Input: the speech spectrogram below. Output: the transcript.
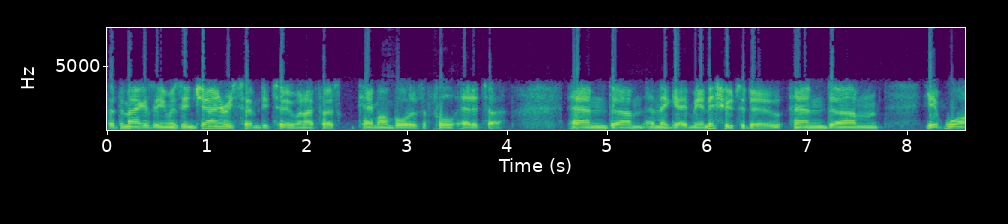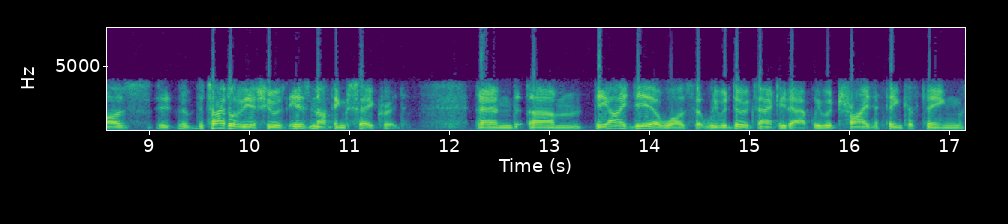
of the magazine was in January '72 when I first came on board as a full editor, and um, and they gave me an issue to do, and um, it was it, the, title of the issue is "Is Nothing Sacred." And um, the idea was that we would do exactly that. We would try to think of things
